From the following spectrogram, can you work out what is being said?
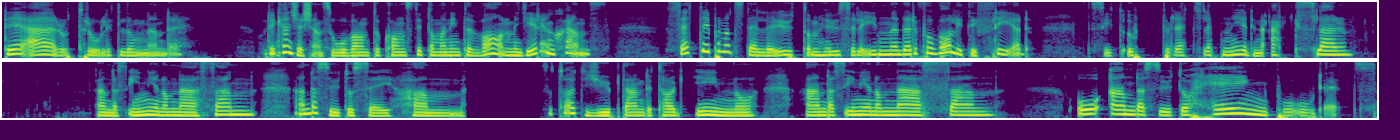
Det är otroligt lugnande. Och Det kanske känns ovant och konstigt om man inte är van, men ge det en chans. Sätt dig på något ställe utomhus eller inne där du får vara lite i fred. Sitt upprätt, släpp ner dina axlar. Andas in genom näsan. Andas ut och säg hum. Så ta ett djupt andetag in och andas in genom näsan. Och andas ut och häng på ordet.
